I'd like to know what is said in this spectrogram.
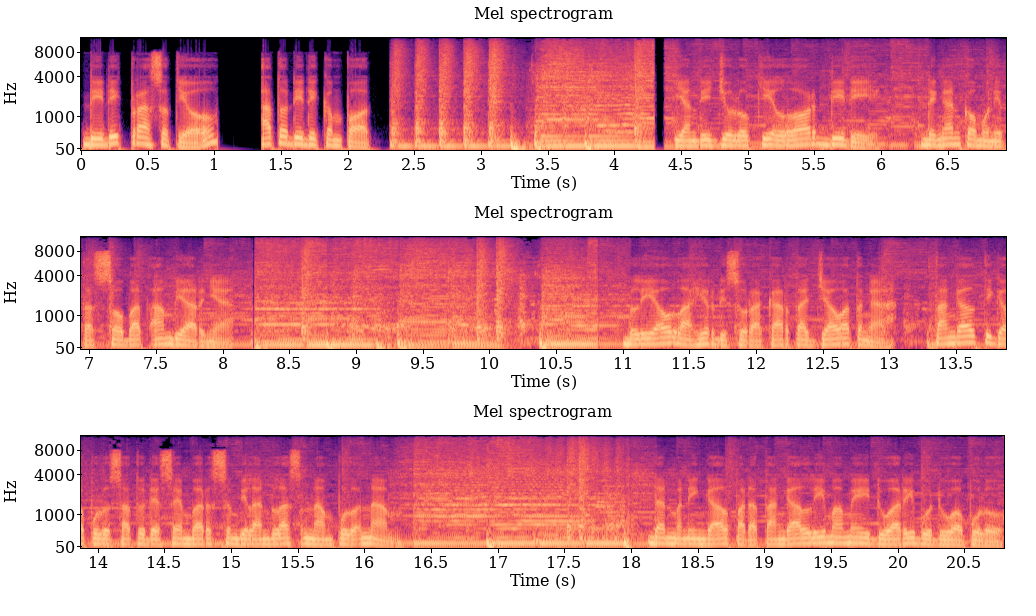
Didik Prasetyo, atau Didik Kempot, yang dijuluki Lord Didi, dengan komunitas sobat ambiarnya. Beliau lahir di Surakarta, Jawa Tengah, tanggal 31 Desember 1966, dan meninggal pada tanggal 5 Mei 2020.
